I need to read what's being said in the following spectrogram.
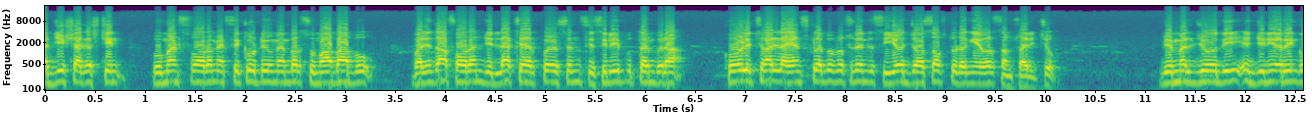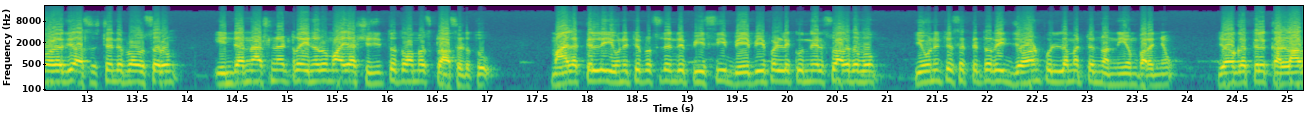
Ajeesh Augustine women's forum executive member Suma Babu വനിതാ ഫോറം ജില്ലാ chairperson Cicily Puthanpura Kolichal lions club president C O Joseph തുടങ്ങിയവർ സംസാരിച്ചു. Vimal Jyothi engineering college assistant പ്രൊഫസറും ഇന്റർനാഷണൽ ട്രെയിനറുമായ ഷിജിത്ത് തോമസ് ക്ലാസ് എടുത്തു. Malakkallu unit president P C Baby Pallikkunnel സ്വാഗതവും യൂണിറ്റ് സെക്രട്ടറി ജോൺ പുല്ലമറ്റം നന്ദിയും പറഞ്ഞു. യോഗത്തിൽ കള്ളാർ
